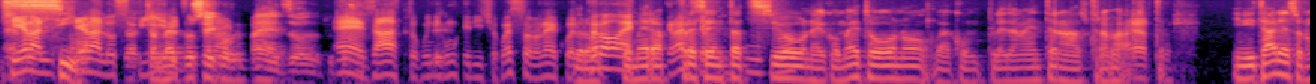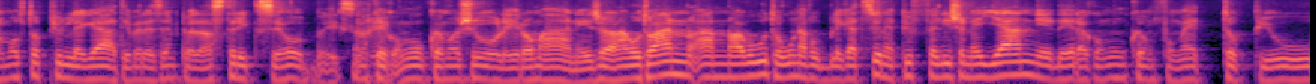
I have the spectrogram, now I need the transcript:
C'era, eh, sì. c'era lo spirito. C'è mezzo secolo e mezzo. Eh, esatto, quindi comunque dice questo non è quello. Però, Però come ecco, rappresentazione, come tono, va completamente da un'altra parte. Certo in Italia sono molto più legati, per esempio, ad Asterix e Obelix, perché comunque mo ci vuole i romani, cioè hanno avuto, hanno, hanno avuto, una pubblicazione più felice negli anni ed era comunque un fumetto più,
